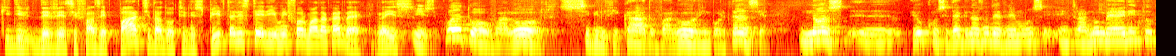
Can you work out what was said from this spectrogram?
que devesse fazer parte da doutrina espírita, eles teriam informado a Kardec, não é isso? Isso. Quanto ao valor, significado, valor, importância, nós, eh, eu considero que nós não devemos entrar no mérito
